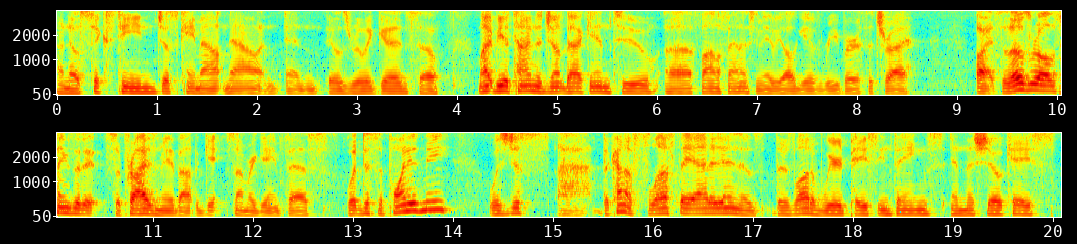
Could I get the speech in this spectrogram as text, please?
I know 16 just came out now, and and it was really good. So might be a time to jump back into uh, Final Fantasy. Maybe I'll give Rebirth a try. All right, so those were all the things that it surprised me about the Summer Game Fest. What disappointed me was just uh, the kind of fluff they added in. It was there's a lot of weird pacing things in this showcase.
